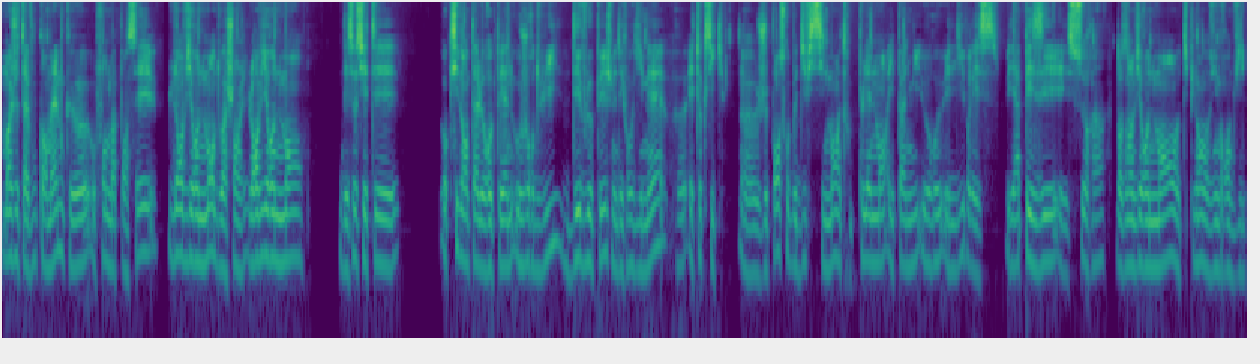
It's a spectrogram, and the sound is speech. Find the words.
Moi, je t'avoue quand même que au fond de ma pensée, l'environnement doit changer. L'environnement des sociétés occidentale européenne aujourd'hui, développée, je mets des gros guillemets, euh, est toxique. Euh, je pense qu'on peut difficilement être pleinement épanoui, heureux et libre et, apaisé et serein dans un environnement, euh, typiquement dans une grande ville.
